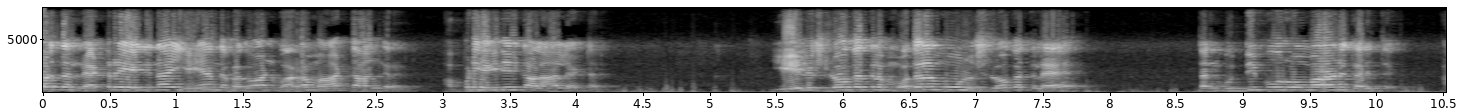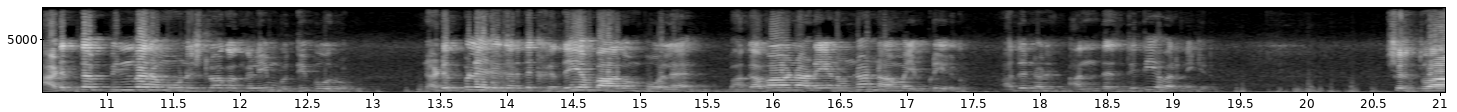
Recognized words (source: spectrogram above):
ஒருத்தர் லெட்டர் எழுதினா ஏன் அந்த பகவான் வர மாட்டாங்கிறார் அப்படி எழுதியிருக்காளாம் லெட்டர் ஏழு ஸ்லோகத்துல முதல் மூணு ஸ்லோகத்துல தன் புத்திபூர்வமான கருத்து அடுத்த பின்வர மூணு ஸ்லோகங்களையும் புத்தி பூர்வம் நடுப்பில் இருக்கிறது ஹிருதயம் பாகம் போல பகவான் அடையணும்னா நாம இப்படி இருக்கும் அது அந்த ஸ்திதியை வர்ணிக்கிறது ஸ்ருத்வா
